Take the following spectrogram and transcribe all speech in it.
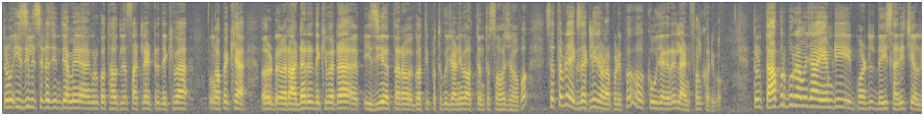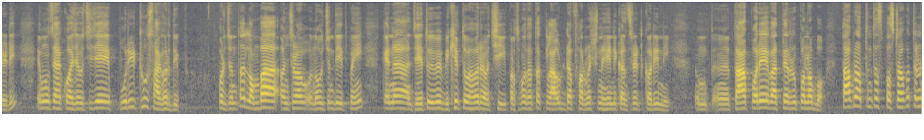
তেমন ইজিলি সেটা যেমন আমি আগর কথা হোলে স্যাটেলাইট্রে দেখা অপেক্ষা রাডারে দেখাটা ইজিয়ার তার গতিপথক জাঁয়া অত্যন্ত ବହୁତ ସହଜ ହେବ ସେତେବେଳେ ଏକ୍ଜାକ୍ଟଲି ଜଣାପଡ଼ିବ କେଉଁ ଜାଗାରେ ଲ୍ୟାଣ୍ଡଫଲ୍ କରିବ ତେଣୁ ତା ପୂର୍ବରୁ ଆମେ ଯାହା ଏମ୍ ଡି ମଡ଼େଲ ଦେଇସାରିଛି ଅଲରେଡ଼ି ଏବଂ ଯାହା କୁହାଯାଉଛି ଯେ ପୁରୀଠୁ ସାଗରଦ୍ୱୀପ ପର୍ଯ୍ୟନ୍ତ ଲମ୍ବା ଅଞ୍ଚଳ ନେଉଛନ୍ତି ଏଥିପାଇଁ କାହିଁକିନା ଯେହେତୁ ଏବେ ବିକ୍ଷିପ୍ତ ଭାବରେ ଅଛି ପ୍ରଥମତଃ ତ କ୍ଲାଉଡ଼ଟା ଫର୍ମେସନ୍ ହେଇନି କନ୍ସିଡରେଟ୍ କରିନି ତାପରେ ବାତ୍ୟାର ରୂପ ନେବ ତାପରେ ଅତ୍ୟନ୍ତ ସ୍ପଷ୍ଟ ହେବ ତେଣୁ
